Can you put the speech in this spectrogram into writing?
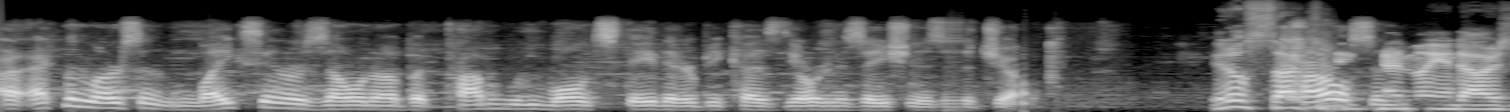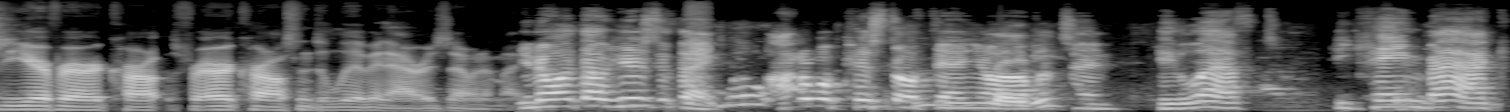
uh, Ekman-Larsson likes Arizona, but probably won't stay there because the organization is a joke. It'll suck Karlsson- to pay ten million dollars a year for Erik Carl- for Erik Karlsson to live in Arizona, Mike. You know what though? Here's the thing. Ottawa pissed off Daniel Maybe. Alfredsson. He left. He came back,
